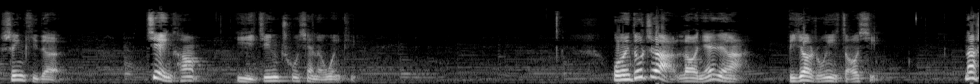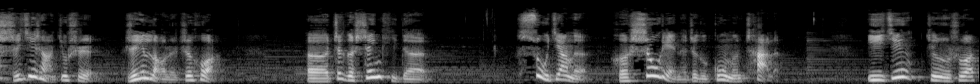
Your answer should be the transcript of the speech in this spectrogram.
身体的健康已经出现了问题。我们都知道，老年人啊比较容易早醒，那实际上就是人老了之后啊，呃，这个身体的速降的和收敛的这个功能差了，已经就是说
